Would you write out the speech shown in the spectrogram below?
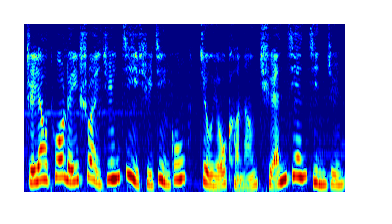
只要托雷率军继续进攻，就有可能全歼金军。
